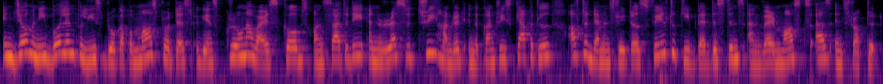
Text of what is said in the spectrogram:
In Germany, Berlin police broke up a mass protest against coronavirus curbs on Saturday and arrested 300 in the country's capital after demonstrators failed to keep their distance and wear masks as instructed.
